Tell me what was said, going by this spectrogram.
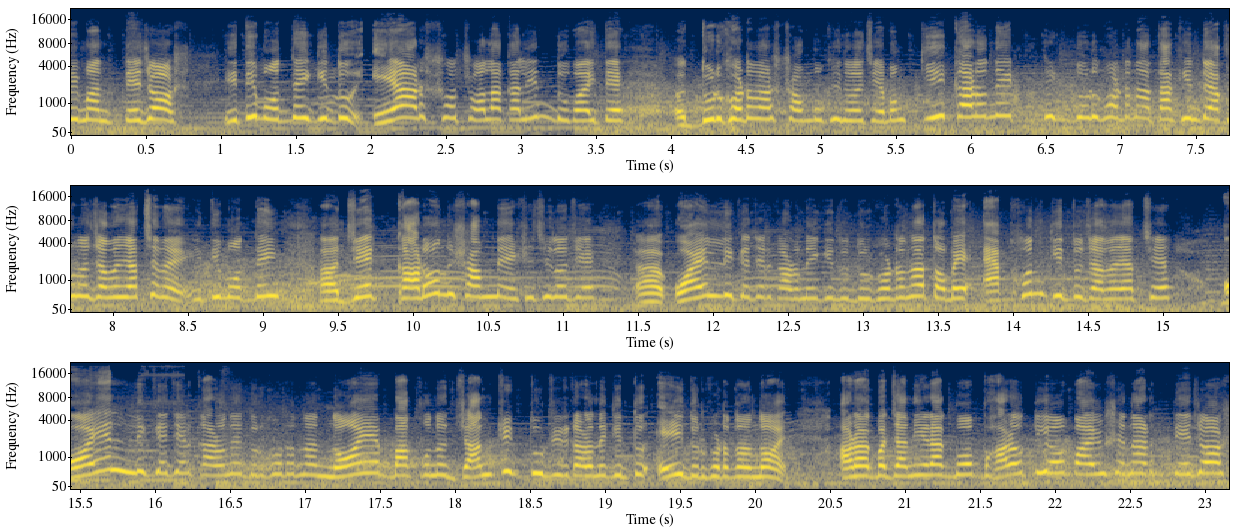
বিমান তেজস ইতিমধ্যেই কিন্তু এয়ার শো চলাকালীন দুবাইতে দুর্ঘটনার সম্মুখীন হয়েছে এবং কি কারণে ঠিক দুর্ঘটনা তা কিন্তু এখনও জানা যাচ্ছে না। ইতিমধ্যেই যে কারণ সামনে এসেছিল যে অয়েল লিকেজের কারণেই কিন্তু দুর্ঘটনা, তবে এখন কিন্তু জানা যাচ্ছে অয়েল লিকেজের কারণে দুর্ঘটনা নয় বা কোনো যান্ত্রিক ত্রুটির কারণে কিন্তু এই দুর্ঘটনা নয়। আরও একবার জানিয়ে রাখব, ভারতীয় বায়ুসেনার তেজস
